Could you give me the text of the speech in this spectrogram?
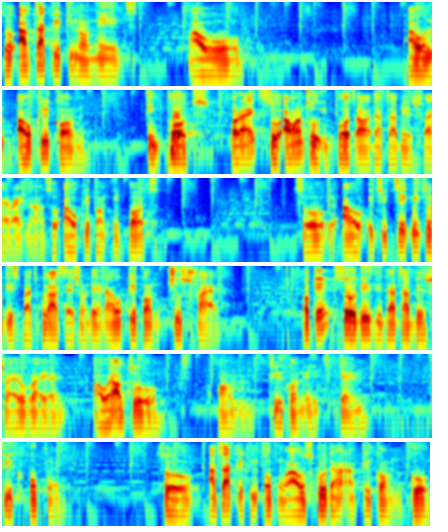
So after clicking on it, I will I will I will click on import all right so i want to import our database file right now. So i will click on import. So I'll, it will take me to this particular section then i will click on choose file. Okay so this is the database file over here. I will have to um click on it then click open. So after clicking open i will scroll down and click on go.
